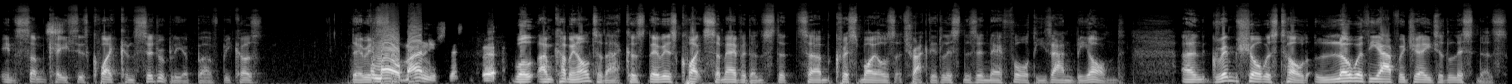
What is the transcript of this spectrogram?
in some cases quite considerably above, because there is. my old man used to listen to it. Well, I'm coming on to that because there is quite some evidence that um, Chris Moyles attracted listeners in their 40s and beyond. And Grimshaw was told lower the average age of the listeners.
